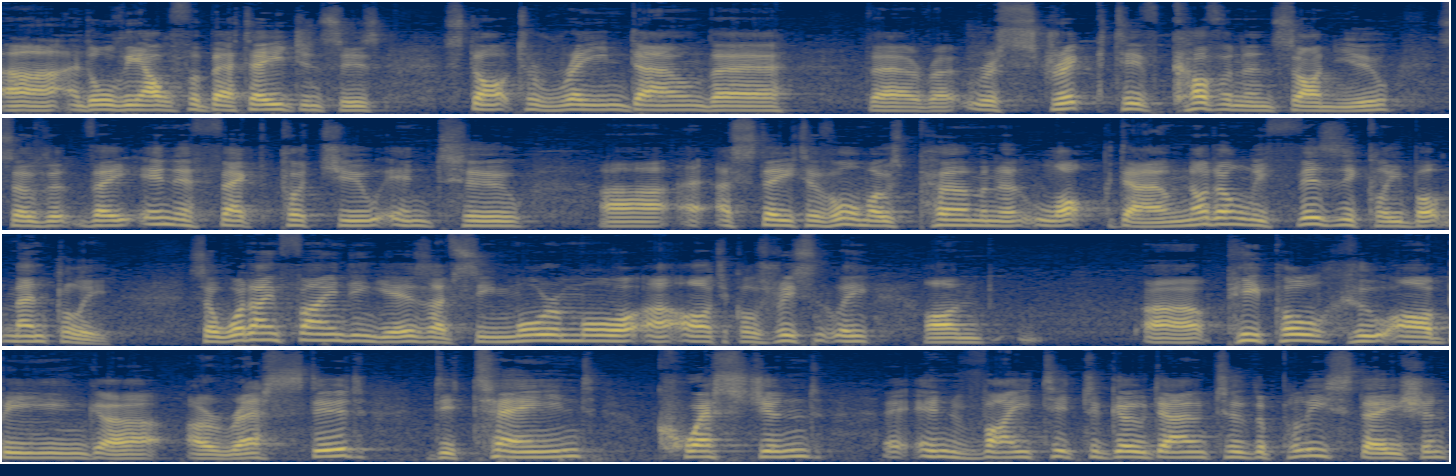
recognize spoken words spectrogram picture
uh, and all the alphabet agencies start to rain down their, their uh, restrictive covenants on you so that they, in effect, put you into uh, a state of almost permanent lockdown, not only physically but mentally. So what I'm finding is I've seen more and more uh, articles recently on uh, people who are being uh, arrested, detained, questioned, invited to go down to the police station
